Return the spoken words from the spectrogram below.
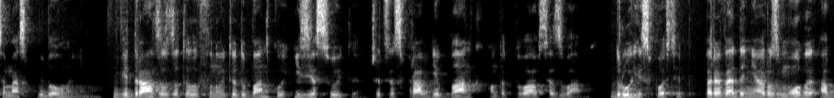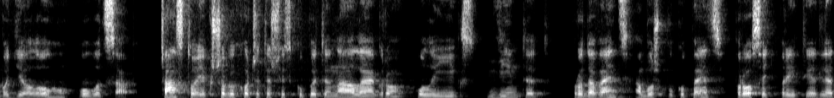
смс-повідомленнями. Відразу зателефонуйте до банку і з'ясуйте, чи це справді банк контактувався з вами. Другий спосіб переведення розмови або діалогу у WhatsApp. Часто, якщо ви хочете щось купити на Allegro, OLX, Vinted, продавець або ж покупець просить прийти для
